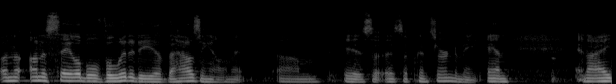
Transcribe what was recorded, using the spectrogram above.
un- unassailable validity of the housing element um, is, is of concern to me. And, and I,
